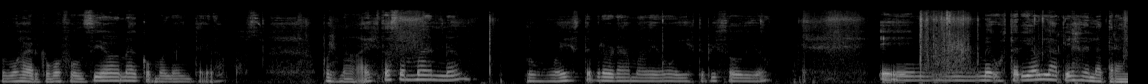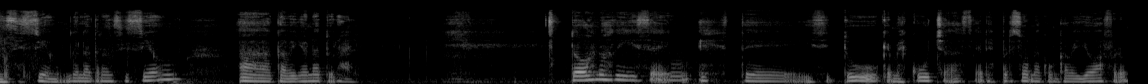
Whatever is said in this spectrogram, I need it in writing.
vamos a ver cómo funciona, cómo lo integramos. Pues nada, esta semana, este programa de hoy, este episodio, em, me gustaría hablarles de la transición, de la transición a cabello natural. Todos nos dicen, este, y si tú que me escuchas eres persona con cabello afro,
